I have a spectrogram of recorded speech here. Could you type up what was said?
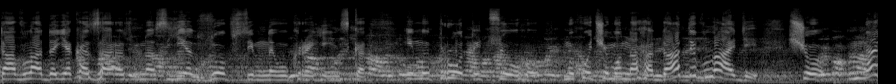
Та влада, яка зараз у нас є, зовсім не українська. І ми проти цього. Ми хочемо нагадати владі, що на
